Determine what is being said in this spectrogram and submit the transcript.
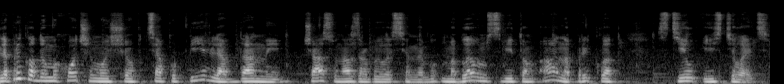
Для прикладу, ми хочемо, щоб ця купівля в даний час у нас зробилася не меблевим світом, а, наприклад, стіл і стілець.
